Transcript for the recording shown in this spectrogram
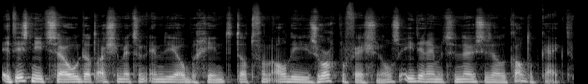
Het is niet zo dat als je met zo'n MDO begint, dat van al die zorgprofessionals iedereen met zijn neus dezelfde kant op kijkt.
